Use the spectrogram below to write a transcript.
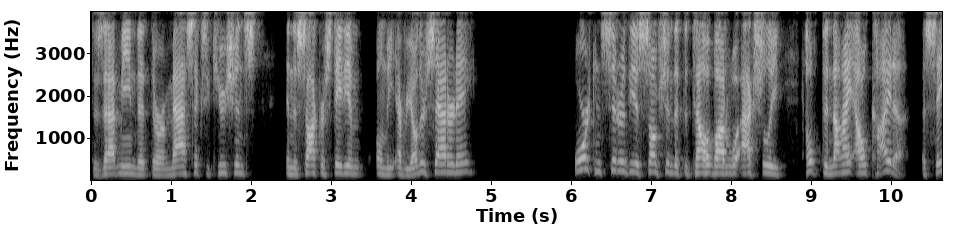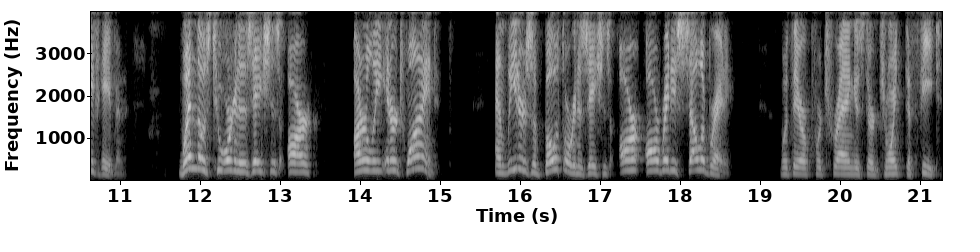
Does that mean that there are mass executions in the soccer stadium only every other Saturday? Or consider the assumption that the Taliban will actually help deny Al Qaeda a safe haven when those two organizations are utterly intertwined. And leaders of both organizations are already celebrating what they are portraying as their joint defeat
